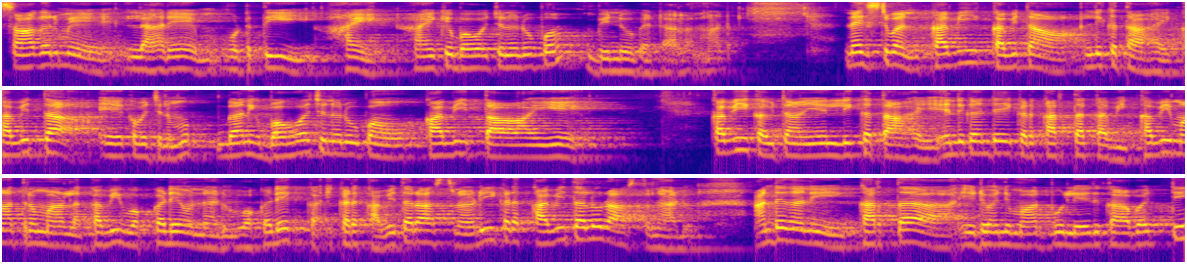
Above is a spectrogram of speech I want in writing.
సాగర్ మే లహరేం ఉటతి హై హైకి బహువచన రూపం బిందువు పెట్టాలన్నమాట. నెక్స్ట్ వన్ కవి కవిత లిఖిత హై. కవిత ఏకవచనము దానికి బహువచన రూపం కవితాయే. కవి కవిత ఏం లిఖతాహై. ఎందుకంటే ఇక్కడ కర్త కవి కవి మాత్రం మారల కవి ఒక్కడే ఉన్నాడు. ఒకడే ఇక్కడ కవిత రాస్తున్నాడు ఇక్కడ కవితలు రాస్తున్నాడు. అంతేగాని కర్త ఎటువంటి మార్పు లేదు కాబట్టి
